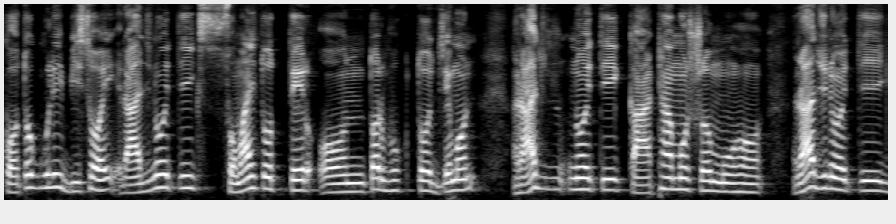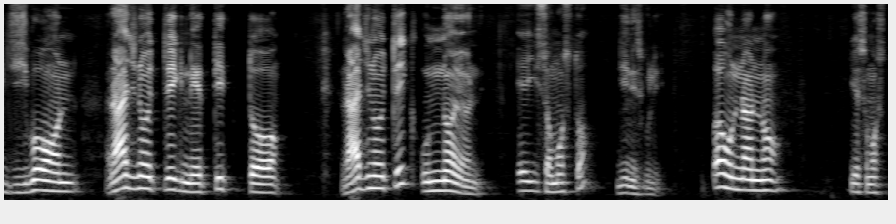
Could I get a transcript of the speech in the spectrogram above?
কতকগুলি বিষয় রাজনৈতিক সমাজতত্ত্বের অন্তর্ভুক্ত, যেমন রাজনৈতিক কাঠামোসমূহ রাজনৈতিক জীবন, রাজনৈতিক নেতৃত্ব, রাজনৈতিক উন্নয়ন, এই সমস্ত জিনিসগুলি বা অন্যান্য যে সমস্ত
